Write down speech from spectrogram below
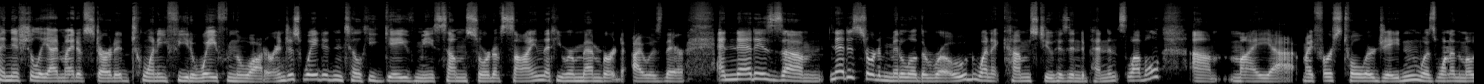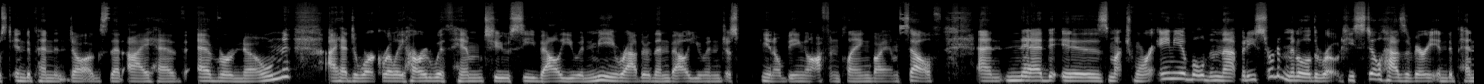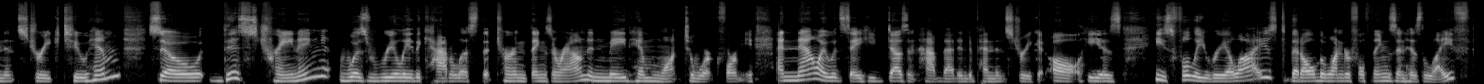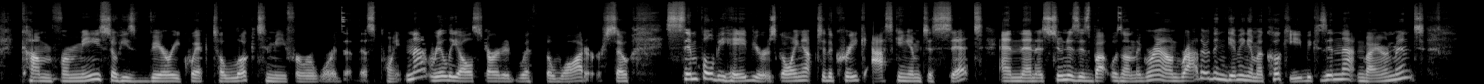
initially I might have started 20 feet away from the water and just waited until he gave me some sort of sign that he remembered I was there. And Ned is um, Ned is sort of middle of the road when it comes to his independence level. Um, my uh, my first toller Jaden was one of the most independent dogs that I have ever known. I had to work really hard with him to see value in me rather than value in just you know, being off and playing by himself. And Ned is much more amiable than that, but he's sort of middle of the road. He still has a very independent streak to him. So this training was really the catalyst that turned things around and made him want to work for me. And now I would say he doesn't have that independent streak at all. He is he's fully realized that all the wonderful things in his life come from me, so he's very quick to look to me for rewards at this point. And that really all started with the water. So simple behaviors going up to the creek asking him to sit. And then as soon as his butt was on the ground, rather than giving him a cookie, because in that environment,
